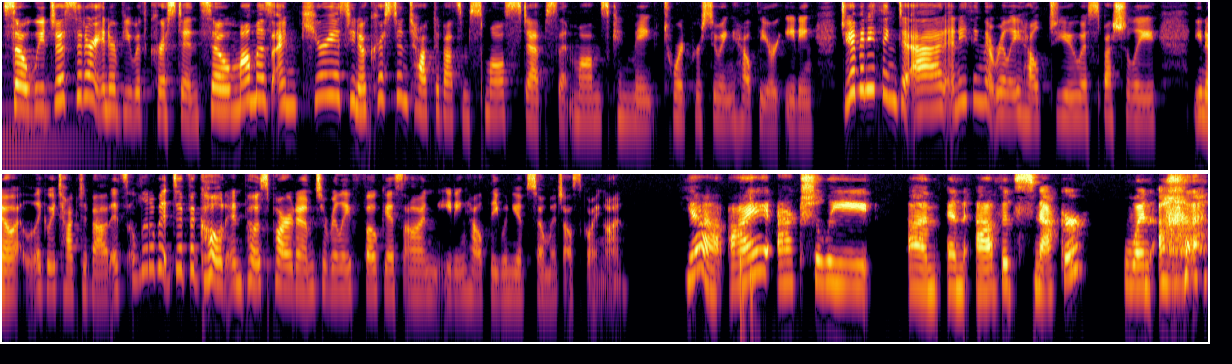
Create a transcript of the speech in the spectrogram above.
So we just did our interview with Kristen. So mamas, I'm curious, you know, Kristen talked about some small steps that moms can make toward pursuing healthier eating. Do you have anything to add? Anything that really helped you, especially, you know, like we talked about, it's a little bit difficult in postpartum to really focus on eating healthy when you have so much else going on. Yeah, I actually am an avid snacker. When I,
